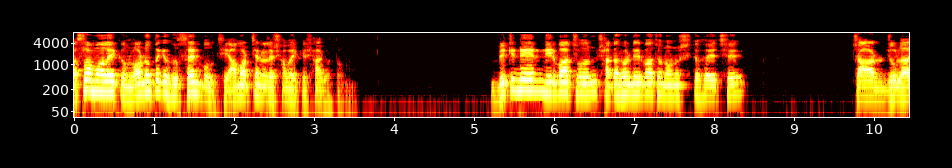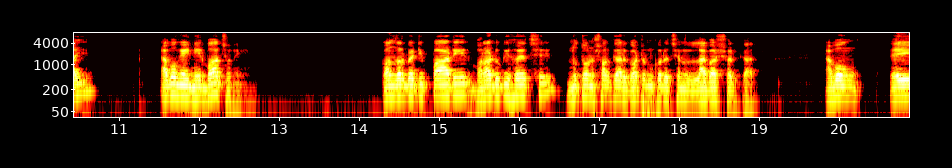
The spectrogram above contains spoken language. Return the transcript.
আসসালামু আলাইকুম। লন্ডন থেকে হুসেন বলছি। আমার চ্যানেলে সবাইকে স্বাগতম। ব্রিটেনের নির্বাচন, সাধারণ নির্বাচন অনুষ্ঠিত হয়েছে চার জুলাই এবং এই নির্বাচনে কনজারভেটিভ পার্টির ভরাডুবি হয়েছে, নতুন সরকার গঠন করেছেন লেবার সরকার এবং এই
